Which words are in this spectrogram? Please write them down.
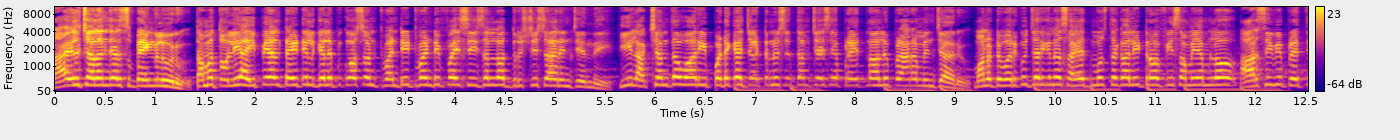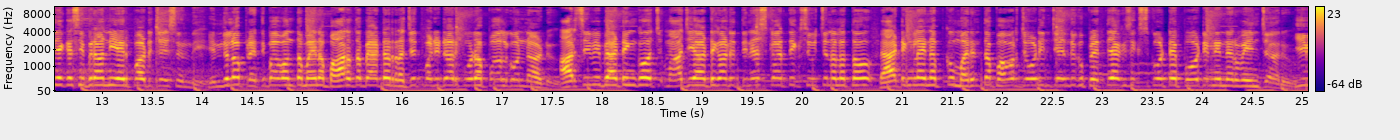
రాయల్ ఛాలెంజర్స్ బెంగళూరు తమ తొలి ఐపీఎల్ టైటిల్ గెలుపు కోసం ట్వంటీ ట్వంటీ ఫైవ్ సీజన్లో దృష్టి సారించింది. ఈ లక్ష్యంతో వారు ఇప్పటికే జట్టును సిద్ధం చేసే ప్రయత్నాలు ప్రారంభించారు. మొన్నటి వరకు జరిగిన సయ్యద్ ముస్తక్ అలీ ట్రోఫీ సమయంలో ఆర్సీబీ ప్రత్యేక శిబిరాన్ని ఏర్పాటు చేసింది. ఇందులో ప్రతిభావంతమైన భారత బ్యాటర్ రజత్ పడిడార్ కూడా పాల్గొన్నాడు. ఆర్సీబీ బ్యాటింగ్ కోచ్ మాజీ ఆటగాడు దినేష్ కార్తిక్ సూచనలతో బ్యాటింగ్ లైనప్కు మరింత పవర్ జోడించేందుకు ప్రత్యేక సిక్స్ కొట్టే పోటీని నిర్వహించారు. ఈ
